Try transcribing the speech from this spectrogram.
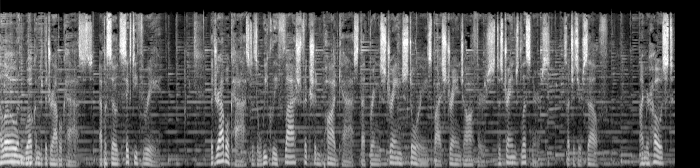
Hello and welcome to the Drabblecast, episode 63. The Drabblecast is a weekly flash fiction podcast that brings strange stories by strange authors to strange listeners, such as yourself. I'm your host,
